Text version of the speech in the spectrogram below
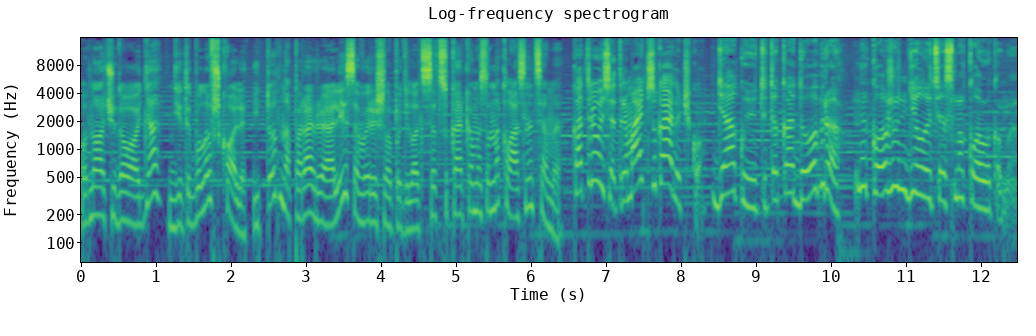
Одного чудового дня діти були в школі, і тут на перерві Аліса вирішила поділитися цукерками з однокласницями. Катруся, тримай цукерочку. Дякую, ти така добра. Не кожен ділиться смаколиками.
